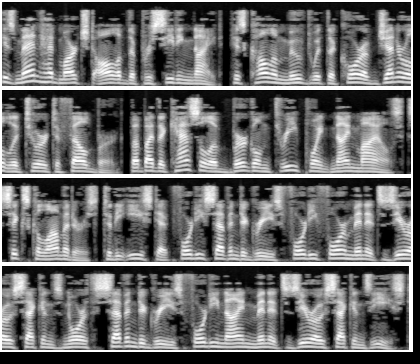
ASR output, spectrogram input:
His men had marched all of the preceding night, his column moved with the corps of General Latour to Feldberg, but by the castle of Bürgeln 3.9 miles 6 kilometers to the east at 47 degrees 44 minutes 0 seconds north 7 degrees 49 minutes 0 seconds east,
